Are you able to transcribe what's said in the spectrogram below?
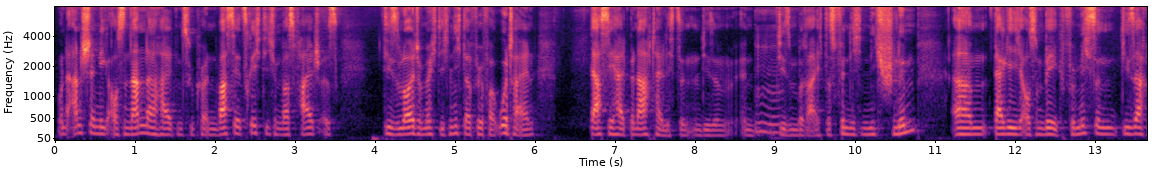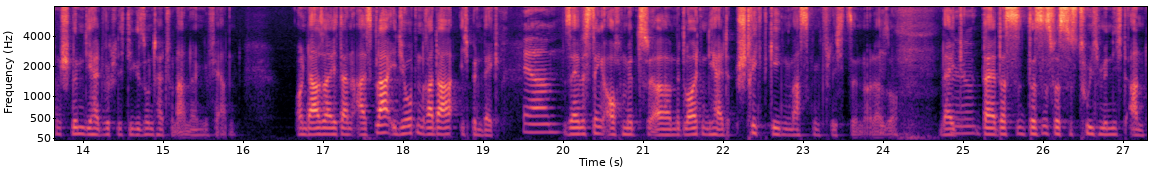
und anständig auseinanderhalten zu können, was jetzt richtig und was falsch ist, diese Leute möchte ich nicht dafür verurteilen, dass sie halt benachteiligt sind in diesem, in diesem Bereich. Das finde ich nicht schlimm. Ähm, da gehe ich aus dem Weg. Für mich sind die Sachen schlimm, die halt wirklich die Gesundheit von anderen gefährden. Und da sage ich dann, alles klar, Idiotenradar, ich bin weg. Ja, Selbes Ding auch mit, äh, mit Leuten, die halt strikt gegen Maskenpflicht sind oder so. Like, Ja. da, das, das ist was, das tue ich mir nicht an.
